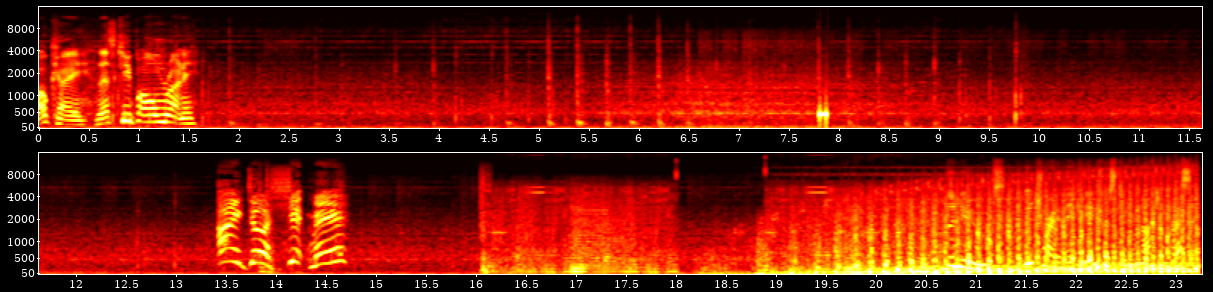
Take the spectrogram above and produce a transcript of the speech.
Okay, let's keep on running. I ain't done shit, The news. We try to make it interesting and not depressing.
